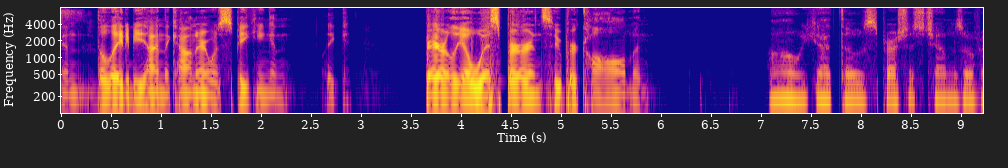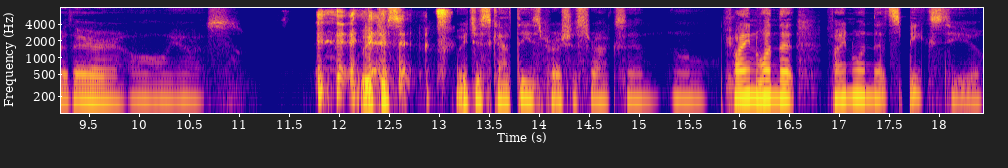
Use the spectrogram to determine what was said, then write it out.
And the lady behind the counter was speaking in like barely a whisper and super calm and Oh, we got those precious gems over there. Oh, yes. We just we just got these precious rocks in. Oh, find one that find one that speaks to you.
